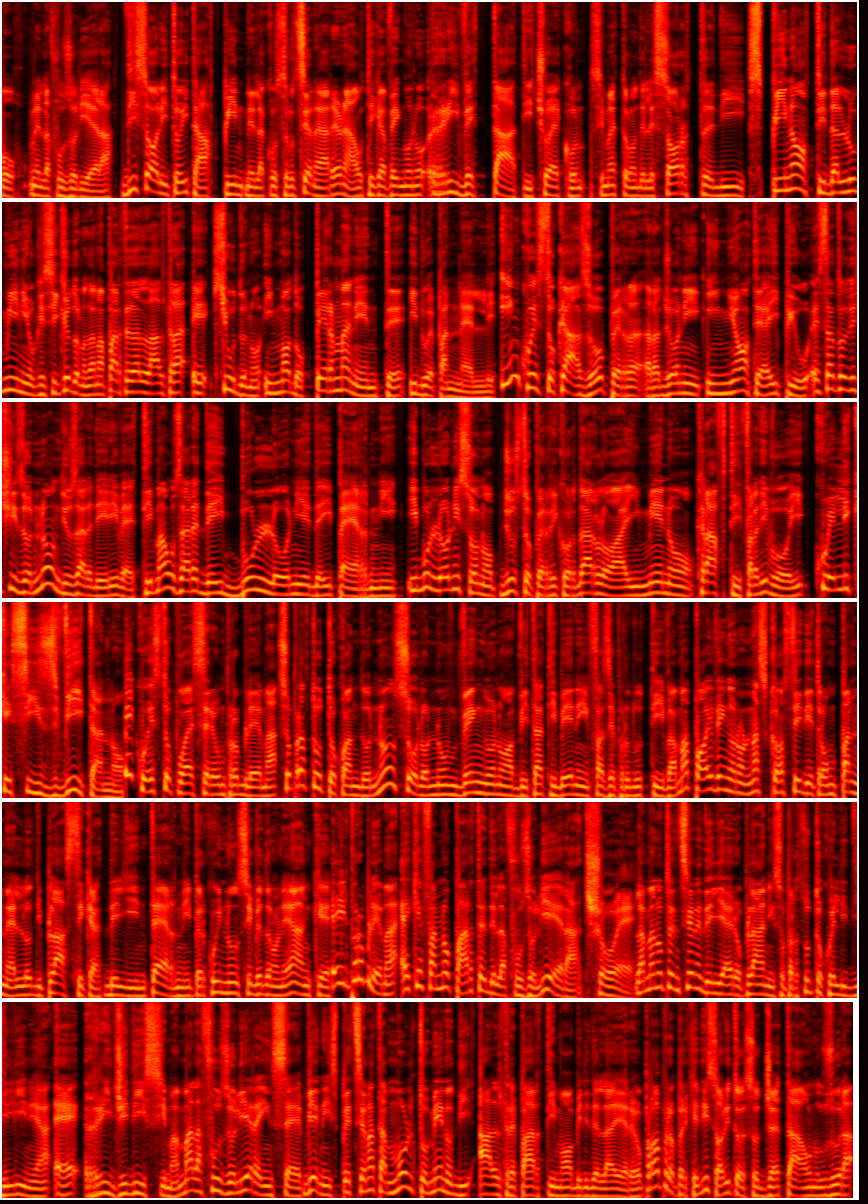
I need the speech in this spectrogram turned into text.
tappo nella fusoliera. Di solito i tappi nella costruzione aeronautica vengono rivettati, cioè con, si mettono delle sorte di spinotti d'alluminio che si chiudono da una parte e dall'altra e chiudono in modo permanente i due pannelli. In questo caso, per ragioni ignote ai più, è stato deciso non di usare dei rivetti, ma usare dei bulloni e dei perni. I bulloni sono, giusto per ricordarlo ai meno crafty fra di voi, quelli che si svitano. E questo può essere un problema, soprattutto quando non solo non vengono avvitati bene in fase produttiva, ma poi vengono nascosti dietro un pannello di plastica degli interni, per cui non si vedono neanche. E il problema è che fanno parte della fusoliera, cioè la manutenzione degli aeroplani, soprattutto quelli di linea, è rigidissima, ma la fusoliera in sé viene ispezionata molto meno di altre parti mobili dell'aereo, proprio perché di solito è soggetta a un'usura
